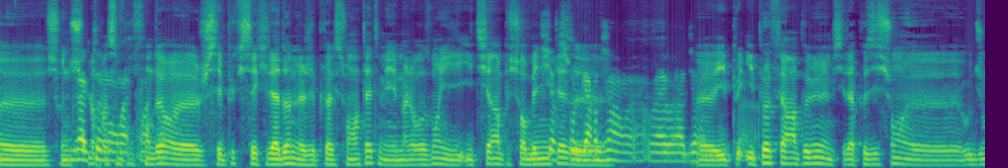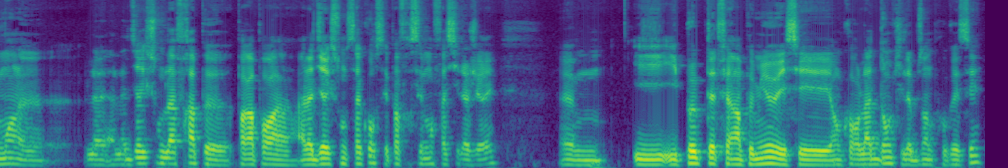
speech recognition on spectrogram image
euh, sur une super passe en profondeur. Euh, je sais plus qui c'est qui la donne, là j'ai plus l'action en tête, mais malheureusement il, il, tire un peu sur Benitez. Il, sur le gardien, ouais, voilà, il, peut, il peut faire un peu mieux, même si la position, ou du moins la, la, direction de la frappe euh, par rapport à, à, la direction de sa course, c'est pas forcément facile à gérer. Euh, il, il, peut peut-être faire un peu mieux et c'est encore là-dedans qu'il a besoin de progresser.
